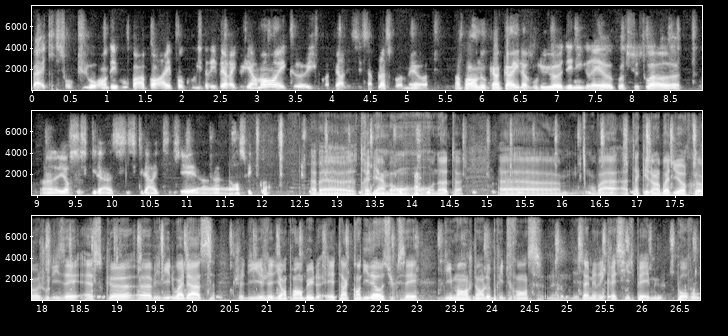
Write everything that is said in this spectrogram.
bah, qui sont plus au rendez-vous par rapport à l'époque où il drivait régulièrement et qu'il préfère laisser sa place, quoi. Mais après, en aucun cas, il a voulu euh, dénigrer euh, quoi que ce soit. Euh, hein, D'ailleurs, c'est ce qu'il a, ce a rectifié ensuite, quoi. Ah bah, très bien, bon, on, note. On va attaquer dans le bois dur, comme je vous disais. Est-ce que euh, Vivi je dis, je l'ai dit en préambule, est un candidat au succès dimanche dans le Prix de France des Amériques Récis PMU Pour vous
